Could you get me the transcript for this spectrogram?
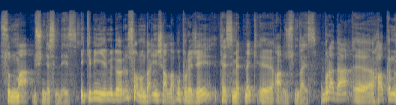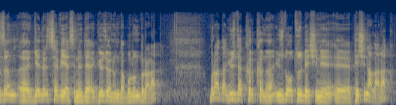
sunma düşüncesindeyiz. 2024'ün sonunda inşallah bu projeyi teslim etmek e, arzusundayız. Burada halkımızın gelir seviyesini de göz önünde bulundurarak burada %40'ını, %35'ini peşin alarak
